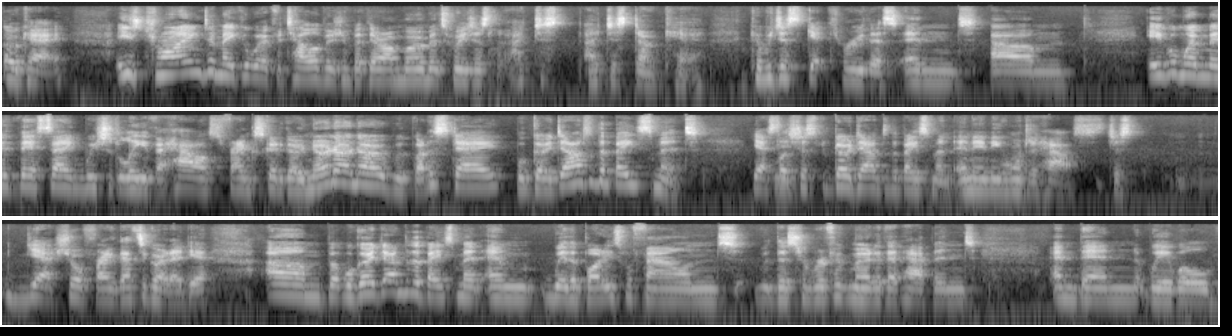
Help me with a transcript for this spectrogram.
Okay, he's trying to make it work for television, but there are moments where he's just like, I just, I just don't care. Can we just get through this? And um, even when they're saying we should leave the house, Frank's going to go, no, no, no, we've got to stay. We'll go down to the basement. Yes, let's just go down to the basement in any haunted house. Just yeah, sure, Frank, that's a great idea. Um, but we'll go down to the basement and where the bodies were found, with this horrific murder that happened, and then we will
